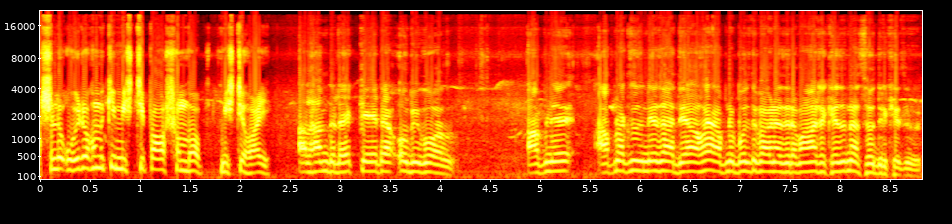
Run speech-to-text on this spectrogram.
আসলে ওই রকম কি মিষ্টি পাওয়া সম্ভব? মিষ্টি হয়? আলহামদুলিল্লাহ কে এটা অবিকল আপনি আপনাকে যদি নেজা দেওয়া হয় আপনি বলতে পারবেন না যে বাংলাদেশের খেজুর না সৌদির খেজুর।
